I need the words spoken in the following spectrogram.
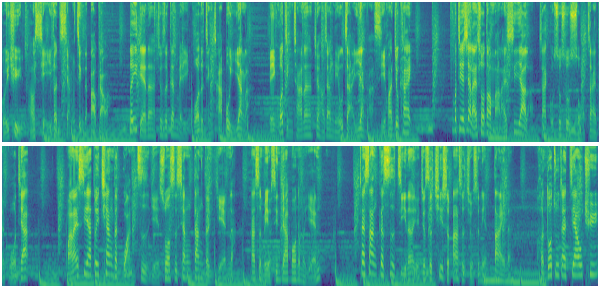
回去，然后写一份详尽的报告啊！这一点呢，就是跟美国的警察不一样了。美国警察呢，就好像牛仔一样啊，喜欢就开。那么接下来说到马来西亚了，在古叔叔所在的国家，马来西亚对枪的管制也说是相当的严呐，但是没有新加坡那么严。在上个世纪呢，也就是七十八十九十年代呢，很多住在郊区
